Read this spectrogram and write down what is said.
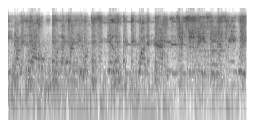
esquina con la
